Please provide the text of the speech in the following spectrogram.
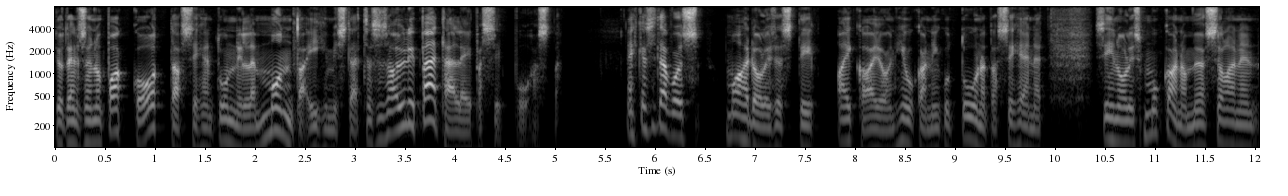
Joten sen on pakko ottaa siihen tunnille monta ihmistä, että se saa ylipäätään leipäsippuuhasta. Ehkä sitä voisi mahdollisesti aika ajoin hiukan niin kuin tuunata siihen, että siinä olisi mukana myös sellainen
